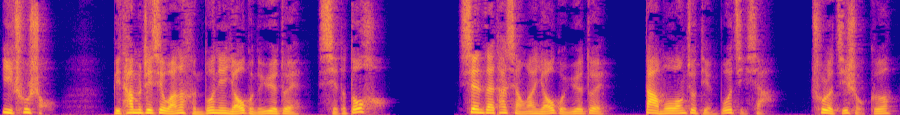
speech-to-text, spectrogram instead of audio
一出手，比他们这些玩了很多年摇滚的乐队写的都好。现在他想玩摇滚乐队。大魔王就点播几下，出了几首歌，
